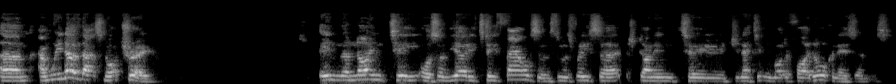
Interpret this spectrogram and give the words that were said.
Um, and we know that's not true. In the 90 or so the early 2000s, there was research done into genetically modified organisms.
